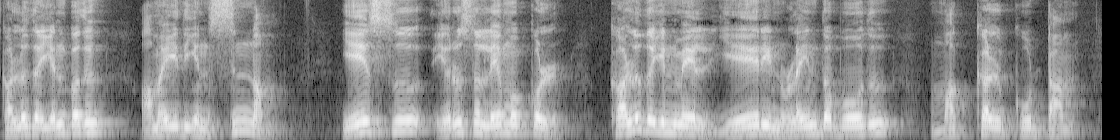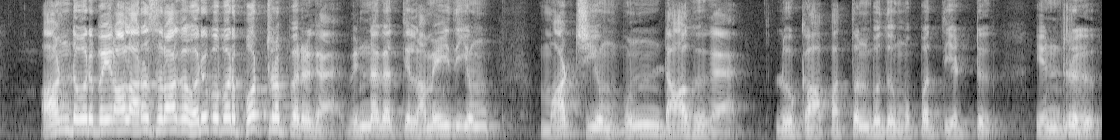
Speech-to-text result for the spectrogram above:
கழுதை என்பது அமைதியின் சின்னம். இயேசு எருசலேமுக்குள் கழுதையின் மேல் ஏறி நுழைந்தபோது மக்கள் கூட்டம். ஆண்டவர் பெயரால் அரசராக வருபவர் போற்ற பெறுக. விண்ணகத்தில் அமைதியும் மாட்சியும் உண்டாகுக. லூக்கா பத்தொன்பது முப்பத்தி எட்டு என்று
